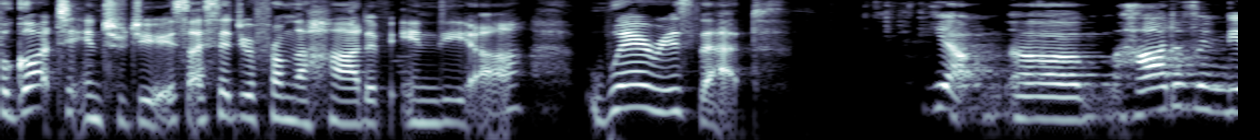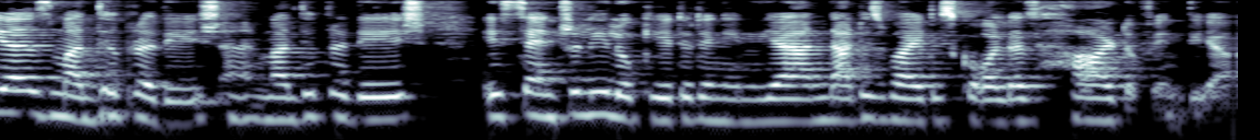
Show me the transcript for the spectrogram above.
forgot to introduce. I said you're from the heart of India. Where is that? Yeah, uh, heart of India is Madhya Pradesh, and Madhya Pradesh is centrally located in India, and that is why it is called as heart of India.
